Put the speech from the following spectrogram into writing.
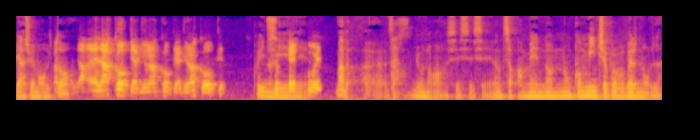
piace molto, La- è la coppia di una coppia di una coppia. quindi vabbè, eh, so, ognuno, sì, sì, sì, non so, a me non, non convince proprio per nulla.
